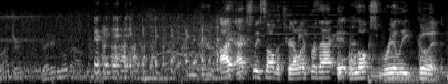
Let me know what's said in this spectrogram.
Roger. Ready to move out. I actually saw the trailer for that. It looks really good.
